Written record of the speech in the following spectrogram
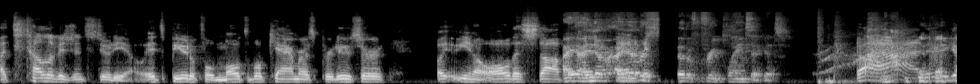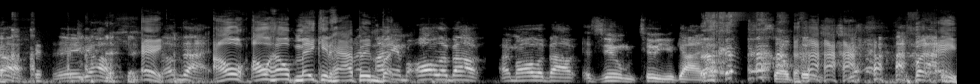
a television studio. It's beautiful, multiple cameras, producer, uh, you know, all this stuff. I, I never I never go to free plane tickets. Ah, there you go. There you go. Hey, Love that. I'll I'll help make it happen, I but am all about. I'm all about Zoom too, you guys. So please. but hey,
